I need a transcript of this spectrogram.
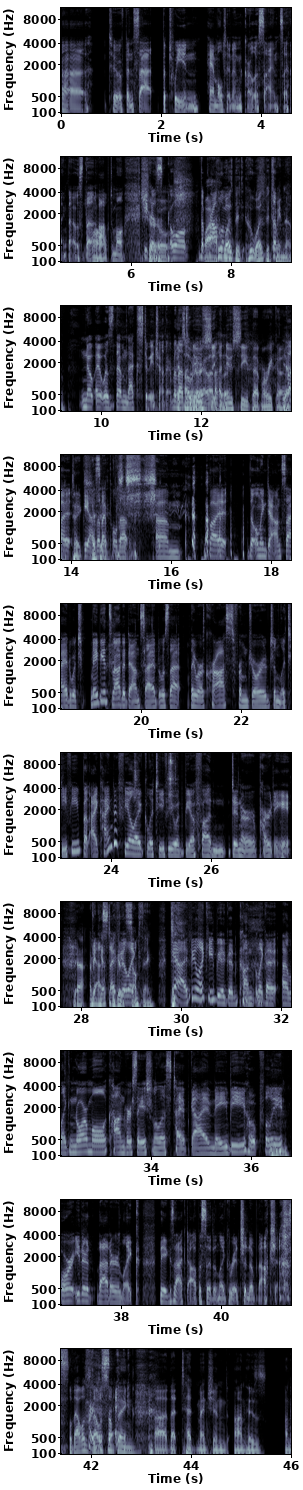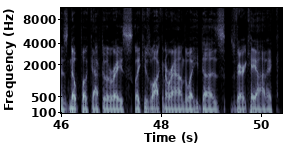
uh to have been sat between Hamilton and Carlos Sainz. I think that was the Oh, optimal because sure. well the Wow. Who problem was bet who was between them? no it was them next to each other but that's a, new seat, a new seat that Marika Yeah. but takes. yeah I then I pulled up um but the only downside which maybe it's not a downside was that they were across from George and Latifi but I kind of feel like Latifi would be a fun dinner party Yeah, I mean, he has to be I good feel at like- something. yeah I feel like he'd be a good con like a, a like normal conversationalist type guy maybe hopefully Mm-hmm. or either that or like the exact opposite and like rich and obnoxious Well, that was Hard that was say. something uh, that Ted mentioned on his on his notebook after the race. Like he was walking around the way he does, it's very chaotic,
